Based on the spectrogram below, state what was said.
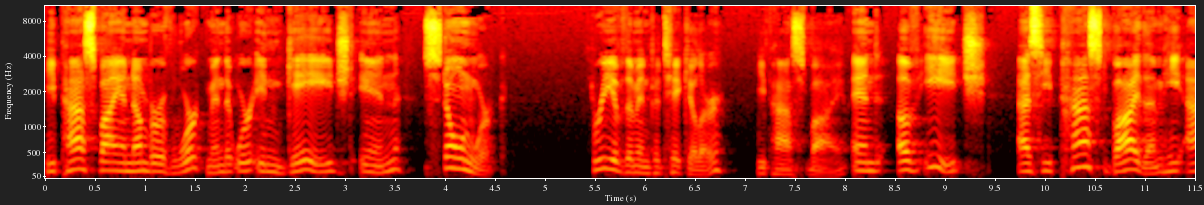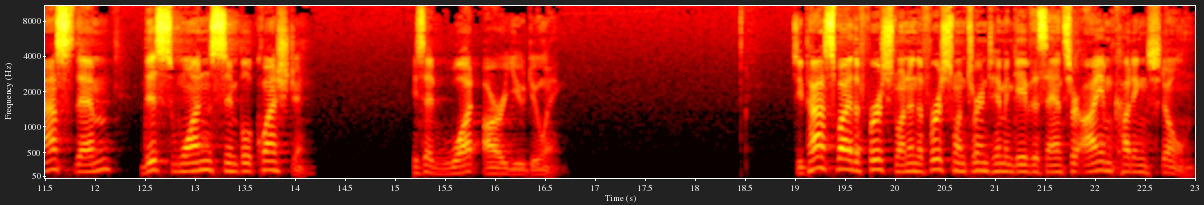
he passed by a number of workmen that were engaged in stonework. Three of them in particular he passed by. And of each, as he passed by them, he asked them this one simple question. He said, What are you doing? So he passed by the first one, and the first one turned to him and gave this answer I am cutting stone.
